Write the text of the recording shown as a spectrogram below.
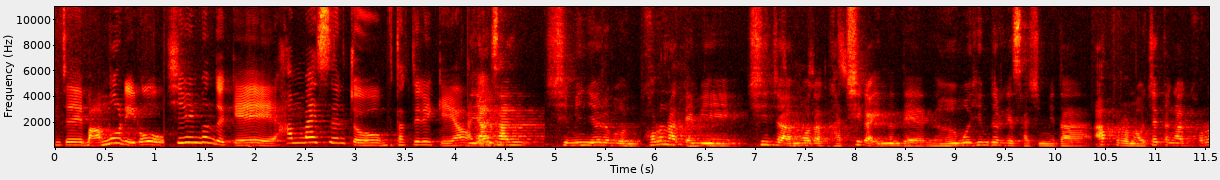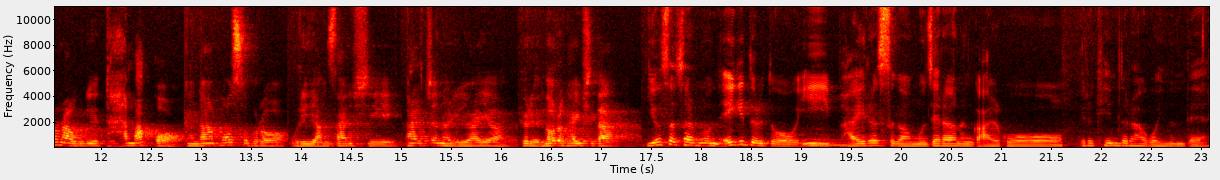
이제 마무리로 시민분들께 한 말씀 좀 부탁드릴게요. 아, 양산 시민 여러분 코로나 때문에 진짜 모두 가치가 있는데 너무 힘들게 사십니다. 앞으로는 어쨌든 간 코로나 우리 다 맞고 건강한 모습으로 우리 양산시 발전을 위하여 그래 노력합시다 여섯 살은 애기들도 이 바이러스가 문제라는 거 알고 이렇게 힘들어하고 있는데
